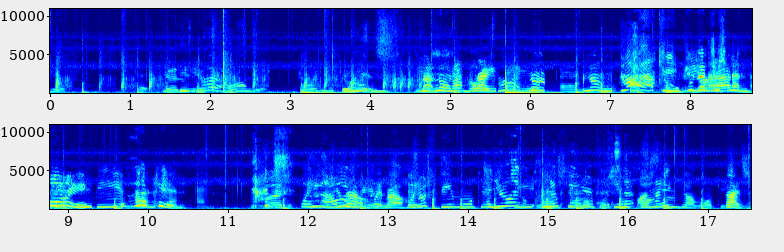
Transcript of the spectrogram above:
Yeah. Yeah, there is. There is. Not, no, not no, right. No, no. Hacking. That's just not fine. Look it. Wait, hang on. Wait, bro. Is your Steam walking? Can you, like, can you feel your walking. Guys,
